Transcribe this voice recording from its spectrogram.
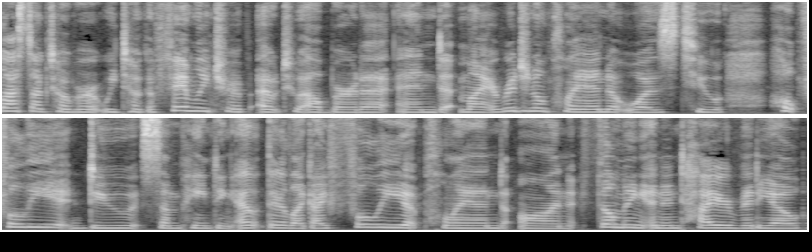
Last October, we took a family trip out to Alberta, and my original plan was to hopefully do some painting out there. Like, I fully planned on filming an entire video,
